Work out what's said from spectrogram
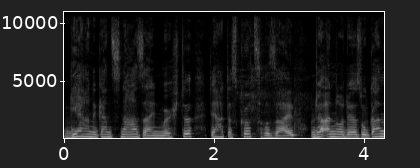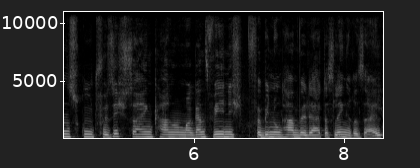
gerne ganz nah sein möchte, der hat das kürzere Seil. Und der andere, der so ganz gut für sich sein kann und mal ganz wenig Verbindung haben will, der hat das längere Seil.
